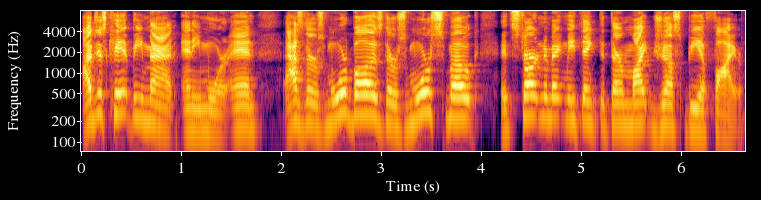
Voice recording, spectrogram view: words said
I just can't be mad anymore. And as there's more buzz, there's more smoke, it's starting to make me think that there might just be a fire,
